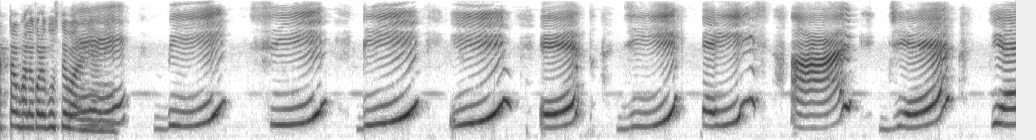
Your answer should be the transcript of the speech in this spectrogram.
একটা ভালো করে বুঝতে পারিনি আমি। A B C D E F G H I J K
